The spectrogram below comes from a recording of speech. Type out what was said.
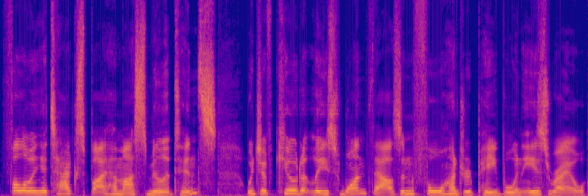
following attacks by Hamas militants, which have killed at least 1,400 people in Israel,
